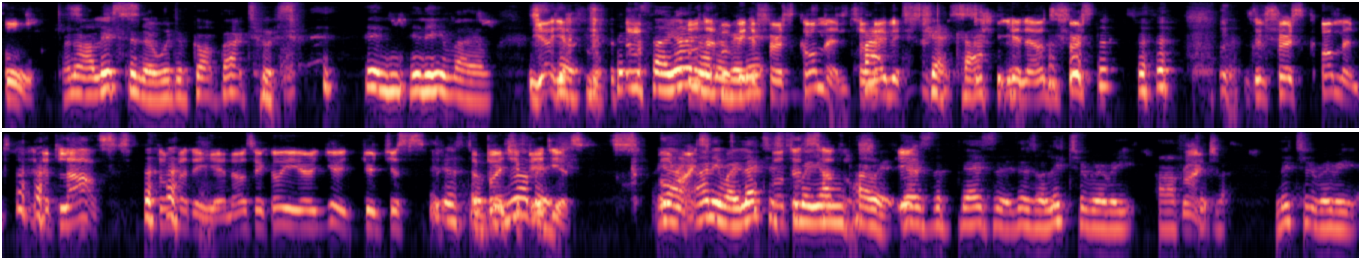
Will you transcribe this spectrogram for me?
fool. And our listener would have got back to us in an email. Yeah, yeah. Hang well, that would be the first comment. So Fact maybe checker. you know the first the first comment at last somebody you know it's like oh you're you're you're just You're just a bunch rubbish. of idiots Yeah. all right Anyway, letters Well, to a young settled. poet. Yeah. There's the there's a, there's a literary after Right. literary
